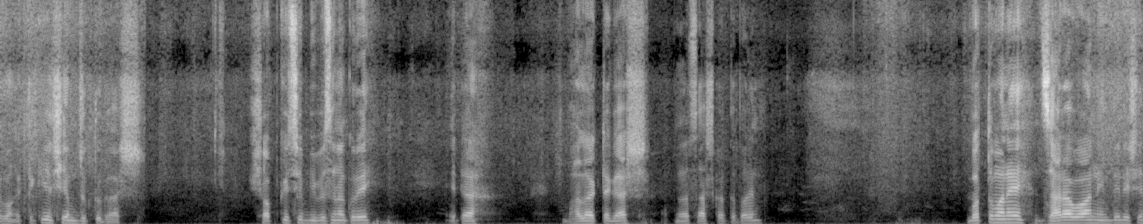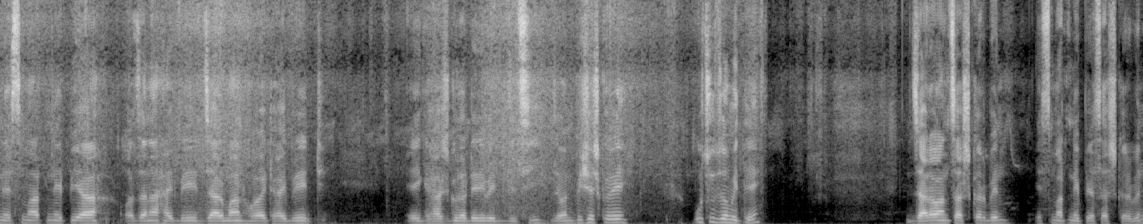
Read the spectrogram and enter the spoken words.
এবং একটি ক্যালসিয়ামযুক্ত ঘাস। সব কিছু বিবেচনা করে এটা ভালো একটা ঘাস, আপনারা চাষ করতে পারেন। বর্তমানে জারা ওয়ান ইন্দোনেশিয়ান স্মার্ট নেপিয়া অজানা হাইব্রিড জার্মান হোয়াইট হাইব্রিড এই ঘাসগুলো ডেলিভারি দিচ্ছি। যেমন বিশেষ করে উঁচু জমিতে জারা ওয়ান চাষ করবেন স্মার্ট নেপিয়া চাষ করবেন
